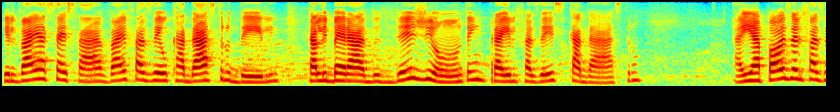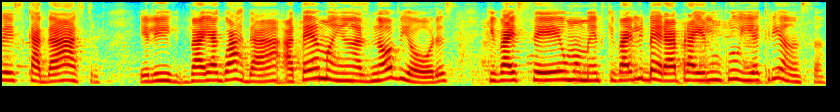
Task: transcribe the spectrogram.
Ele vai acessar, vai fazer o cadastro dele. Está liberado desde ontem para ele fazer esse cadastro. Aí após ele fazer esse cadastro, ele vai aguardar até amanhã às 9 horas, que vai ser o momento que vai liberar para ele incluir a criança.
